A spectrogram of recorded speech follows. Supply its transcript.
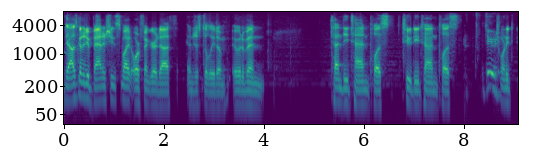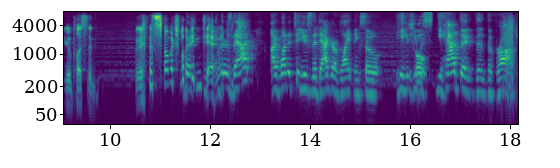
Yeah, I was gonna do banishing smite or finger of death and just delete him. It would have been 10d10 plus 2d10 plus Dude, 22 plus the so much fucking damage. there's that. I wanted to use the dagger of lightning, so he he So- was he had the the the rock.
